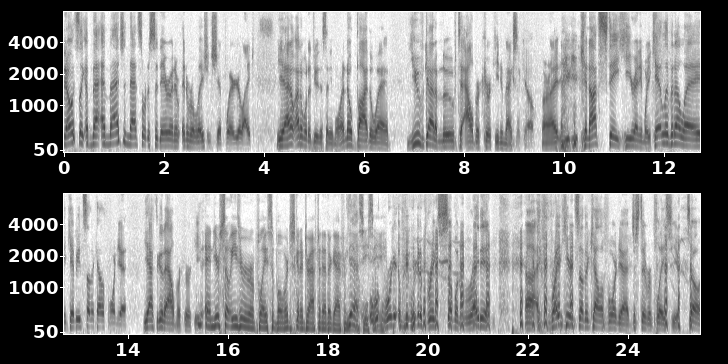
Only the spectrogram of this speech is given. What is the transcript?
know, it's like ima- imagine that sort of scenario in a, in a relationship where you're like, yeah, I don't, I don't want to do this anymore. I know, by the way, you've got to move to Albuquerque, New Mexico. All right, you, you cannot stay here anymore. You can't live in L.A. You can't be in Southern California. You have to go to Albuquerque. and you're so easily replaceable. We're just going to draft another guy from the E SEC. We're, we're, gonna- we're going to bring someone right in, uh, right here in Southern California, just to replace you. So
